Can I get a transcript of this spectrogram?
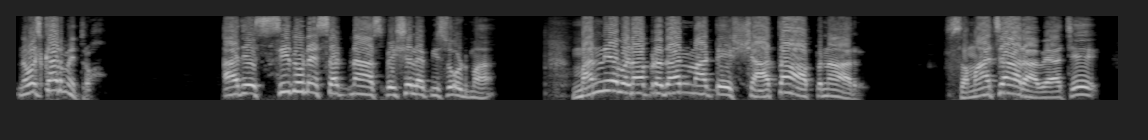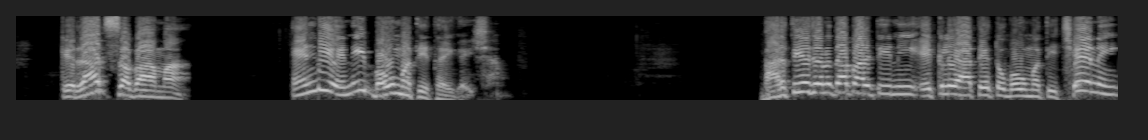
નમસ્કાર મિત્રો. આજે સીધું ને સટના સ્પેશિયલ એપિસોડમાં માન્ય વડાપ્રધાન માટે શાતા આપનાર સમાચાર આવ્યા છે કે રાજ્યસભામાં એનડીએની બહુમતી થઈ ગઈ છે. ભારતીય જનતા પાર્ટીની એકલે હાથે તો બહુમતી છે નહીં,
